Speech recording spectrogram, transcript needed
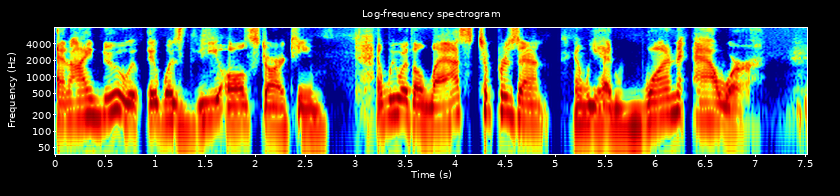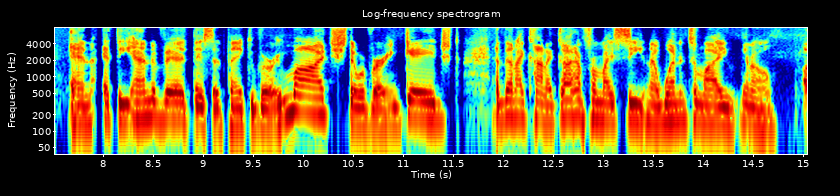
and I knew it, it was the all star team. And we were the last to present and we had one hour and at the end of it, they said, thank you very much. They were very engaged. And then I kind of got up from my seat and I went into my, you know, uh,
